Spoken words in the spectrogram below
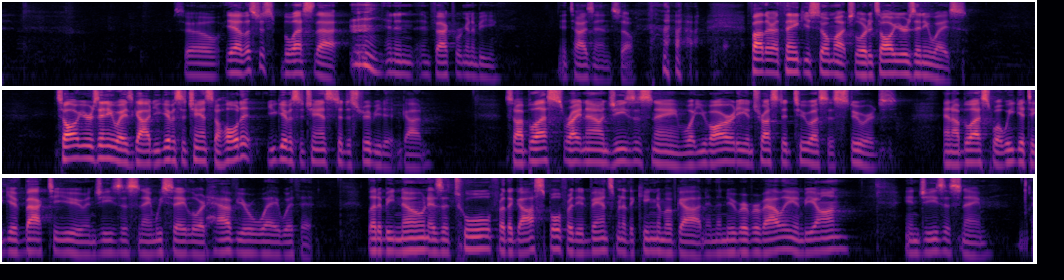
So, yeah, let's just bless that. and in, in fact, we're going to be, it ties in. So, Father, I thank you so much, Lord. It's all yours, anyways. It's all yours, anyways, God. You give us a chance to hold it, you give us a chance to distribute it, God. So I bless right now in Jesus' name what you've already entrusted to us as stewards. And I bless what we get to give back to you in Jesus' name. We say, Lord, have your way with it. Let it be known as a tool for the gospel, for the advancement of the kingdom of God in the New River Valley and beyond. In Jesus' name,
